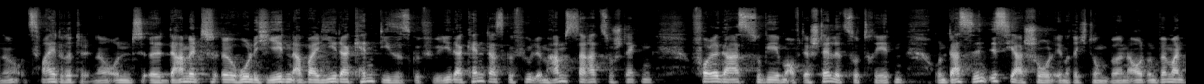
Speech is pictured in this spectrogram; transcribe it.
Ne? Zwei Drittel. Ne? Und äh, damit äh, hole ich jeden ab, weil jeder kennt dieses Gefühl. Jeder kennt das Gefühl, im Hamsterrad zu stecken, Vollgas zu geben, auf der Stelle zu treten. Und das sind, ist ja schon in Richtung Burnout. Und wenn man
